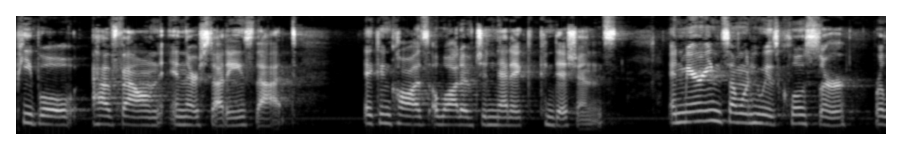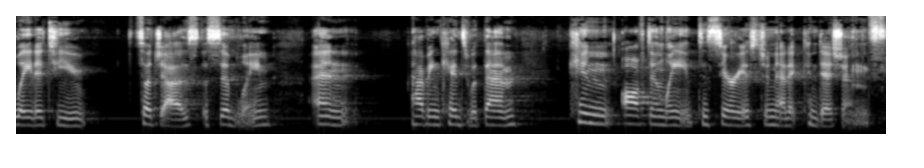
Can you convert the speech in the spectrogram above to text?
people have found in their studies that it can cause a lot of genetic conditions. And marrying someone who is closer related to you, such as a sibling, and having kids with them can often lead to serious genetic conditions.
